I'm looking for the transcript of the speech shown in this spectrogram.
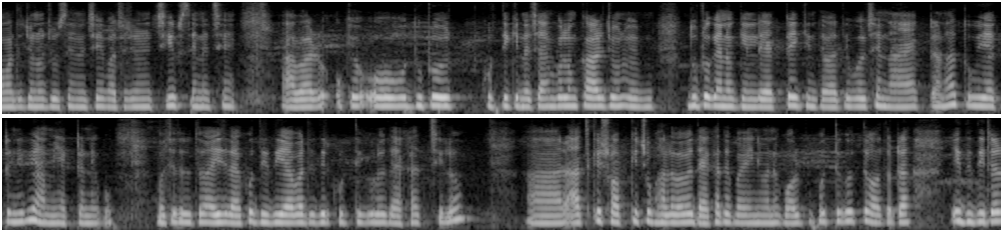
আমাদের জন্য জুস এনেছে, বাচ্চাদের জন্য চিপস এনেছে, আবার ওকে, ও দুটো কুর্তি কিনেছে। আমি বললাম, কার জন্য দুটো কেন কিনলে? একটাই কিনতে পারতি বলছে, না, একটা না, তুই একটা নিবি, আমি একটা নেব। বলছে তুই তো, এই দেখো, দিদি আবার দিদির কুর্তিগুলো দেখাচ্ছিল। আর আজকে সব কিছু ভালোভাবে দেখাতে পারিনি। মানে গল্প করতে করতে অতটা এই দিদিটার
